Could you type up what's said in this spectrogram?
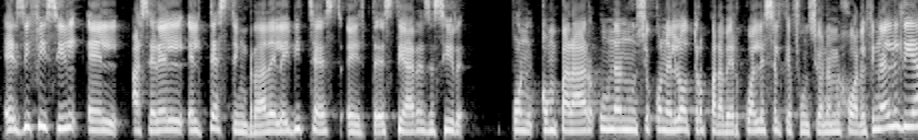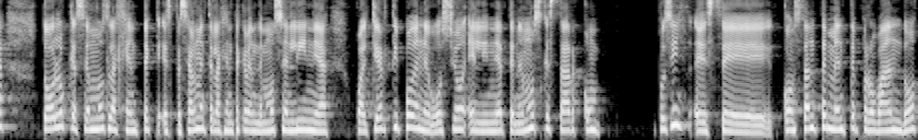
es difícil el hacer el, el testing, ¿verdad? El A-B test, eh, testear, es decir, comparar un anuncio con el otro para ver cuál es el que funciona mejor. Al final del día, todo lo que hacemos la gente, especialmente la gente que vendemos en línea, cualquier tipo de negocio en línea, tenemos que estar con pues sí, este, constantemente probando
